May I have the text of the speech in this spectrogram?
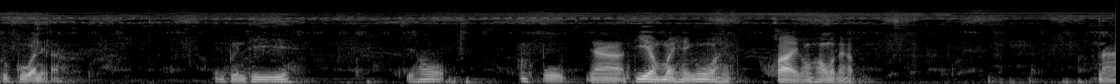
กลัวๆนี่ละเป็นพื้นที่ ที่เขาปลูกหญ้าเตรียมไว้ให้งัวให้ควายของเขานะครับนะ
